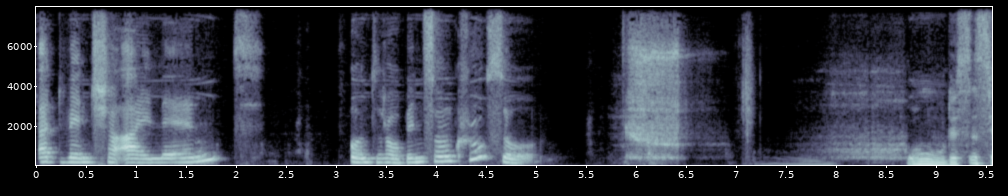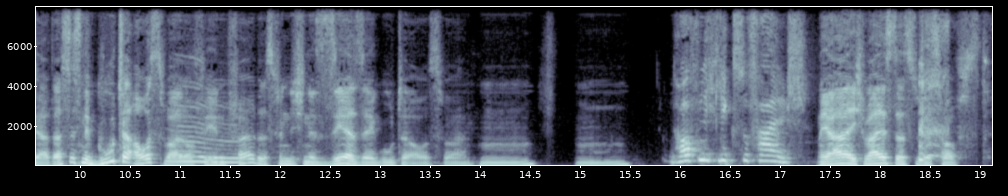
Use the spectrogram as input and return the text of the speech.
Adventure Island und Robinson Crusoe. Oh, das ist ja, das ist eine gute Auswahl auf jeden Hm. Fall. Das finde ich eine sehr, sehr gute Auswahl. Mhm. Und hoffentlich liegst du falsch. Ja, ich weiß, dass du das hoffst.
